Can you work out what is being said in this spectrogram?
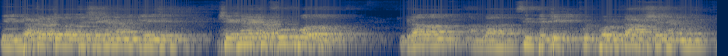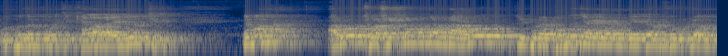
এই টাকার তোলাতে সেখানে আমি গিয়েছি। সেখানে একটা ফুটবল গ্রাউন্ড আমরা সিনথেটিক ফুটবল টার্ফ সেখানে উদ্বোধন করেছি, খেলার আয়োজন ছিল। এবং আরও ছ সাতটার মধ্যে আমরা আরও ত্রিপুরার বহু জায়গার মধ্যে এই ধরনের ফুট গ্রাউন্ড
